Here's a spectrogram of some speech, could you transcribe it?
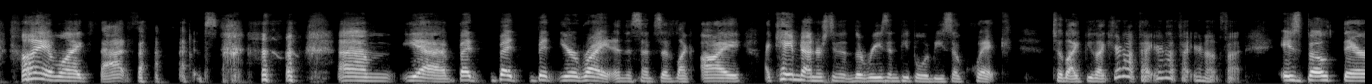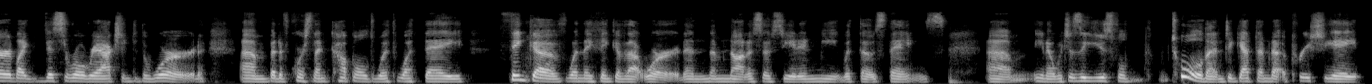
I am like fat fat. Um yeah but but but you're right in the sense of like i i came to understand that the reason people would be so quick to like be like you're not fat you're not fat you're not fat is both their like visceral reaction to the word um, but of course then coupled with what they think of when they think of that word and them not associating me with those things um, you know which is a useful tool then to get them to appreciate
